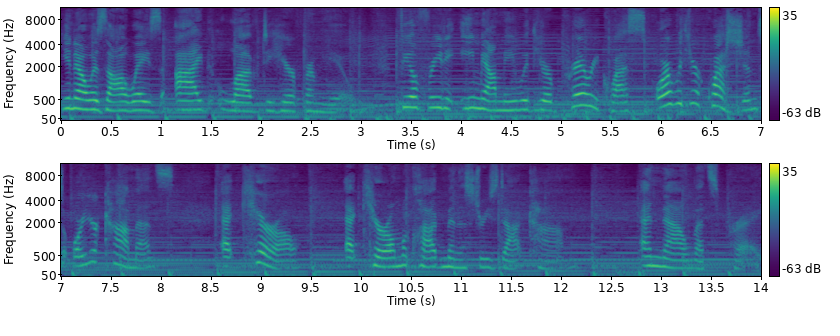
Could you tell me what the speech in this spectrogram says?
You know, as always, I'd love to hear from you. Feel free to email me with your prayer requests or with your questions or your comments at carol at carolmcleodministries.com. And now let's pray.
